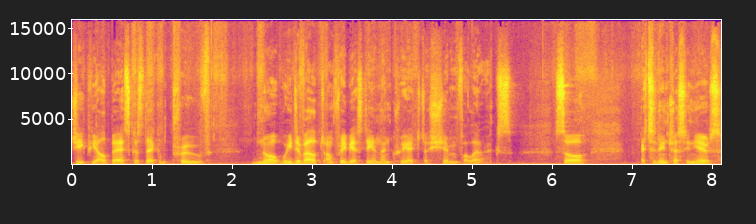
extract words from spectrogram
GPL based, because they can prove, no, we developed on FreeBSD and then created a shim for Linux. So it's an interesting use.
